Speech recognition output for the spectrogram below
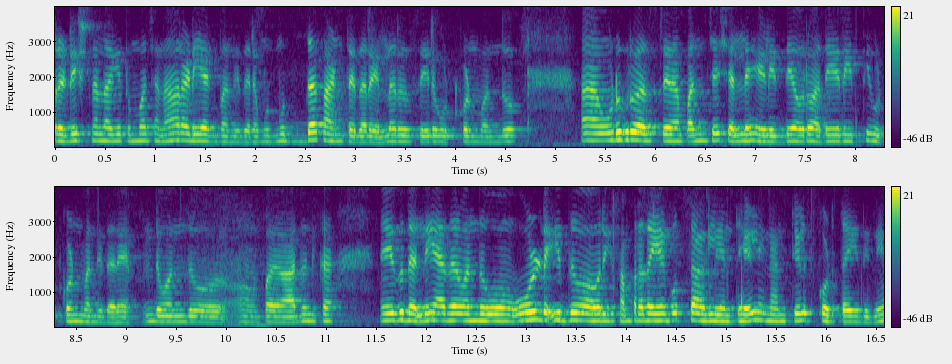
ಟ್ರೆಡಿಷ್ನಲ್ ಆಗಿ ತುಂಬ ಚೆನ್ನಾಗಿ ರೆಡಿಯಾಗಿ ಬಂದಿದ್ದಾರೆ. ಮುದ್ದು ಮುದ್ದ ಕಾಣ್ತಾ ಇದ್ದಾರೆ. ಎಲ್ಲರೂ ಸೇರಿ ಉಟ್ಕೊಂಡು ಬಂದು ಹುಡುಗರು ಅಷ್ಟೇ ಪಂಚೆ ಶಲ್ಲೆ ಹೇಳಿದ್ದೆ, ಅವರು ಅದೇ ರೀತಿ ಉಟ್ಕೊಂಡು ಬಂದಿದ್ದಾರೆ. ಇದು ಒಂದು ಪ, ಆಧುನಿಕ ಯುಗದಲ್ಲಿ, ಅದರ ಒಂದು ಓಲ್ಡ್ ಇದು ಅವರಿಗೆ ಸಂಪ್ರದಾಯ ಗೊತ್ತಾಗಲಿ ಅಂತ ಹೇಳಿ ನಾನು ತಿಳಿಸ್ಕೊಡ್ತಾ ಇದ್ದೀನಿ.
